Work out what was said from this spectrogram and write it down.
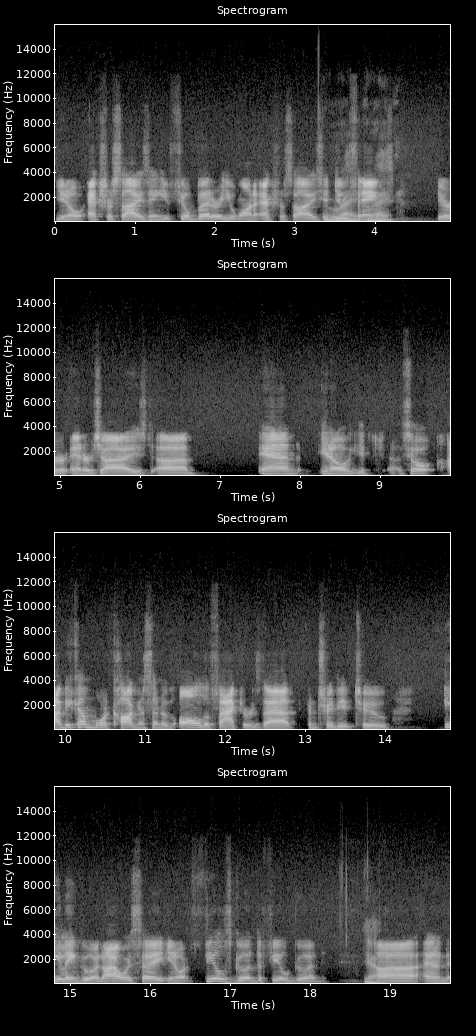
You know, exercising. You feel better. You want to exercise. You do right, things. Right. You're energized, um, and you know. You, so I become more cognizant of all the factors that contribute to feeling good. I always say, you know, it feels good to feel good. Yeah. Uh, and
